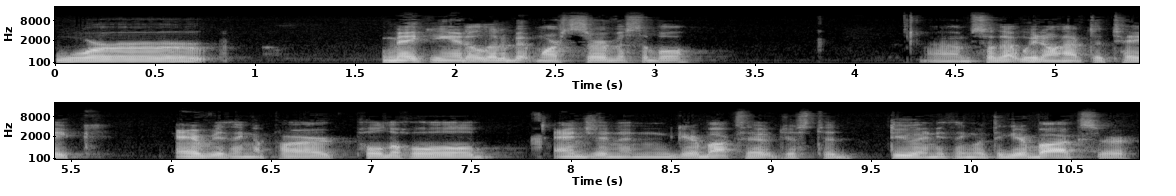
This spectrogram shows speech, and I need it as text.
we're making it a little bit more serviceable, um, so that we don't have to take everything apart, pull the whole engine and gearbox out just to do anything with the gearbox, or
